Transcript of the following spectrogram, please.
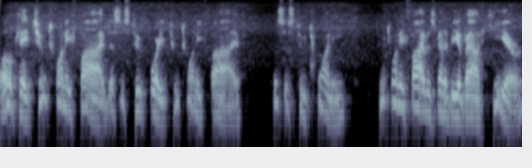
Okay, 225. This is 240. 225. This is 220. 225 is going to be about here.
